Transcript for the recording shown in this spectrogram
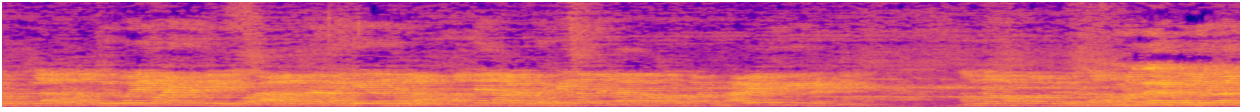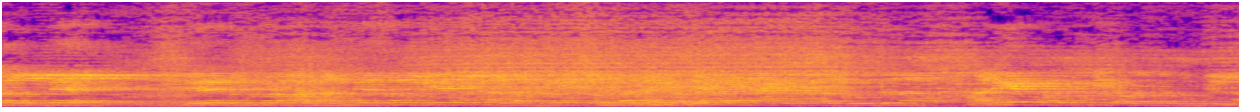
ಕೊಟ್ಟಿಲ್ಲ. ಅಂದ್ರೆ ನಾವು ತಿರುವಳಿ ಮಾಡಿರ್ತೀವಿ. ಸಾಲ ಅಂದ್ರೆ ನಂಗೆ ಇರೋದಿಲ್ಲ. ಮತ್ತೆ ನಾವೇ ಬಡ್ಡಿ ಸಮೇತ ನಮ್ಮ ಅಕೌಂಟ್ ನಾವೇ ತಿರುಗಿ ಕಟ್ತೀವಿ. ನಮ್ಮ ನಮ್ಮ ಅಕೌಂಟ್ ಇರುವಂಥ ದುಡ್ಡೇ. ಬೇರೆ ದುಡ್ಡು ಕೊಡಲ್ಲ. ನನ್ನ ಹೆಸರಲ್ಲಿ ನನ್ನ ಶೇಖರಣೆ ಆಗಿರುವಂಥ ದುಡ್ಡನ್ನ ನನಗೆ ಕೊಡೋದಕ್ಕೆ ಈಗ ಅವಶ್ಯ ದುಡ್ಡಿಲ್ಲ.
